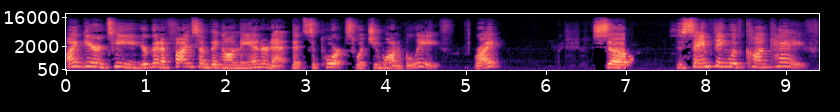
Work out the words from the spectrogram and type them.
I guarantee you, you're going to find something on the internet that supports what you want to believe, right? So, the same thing with concave.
